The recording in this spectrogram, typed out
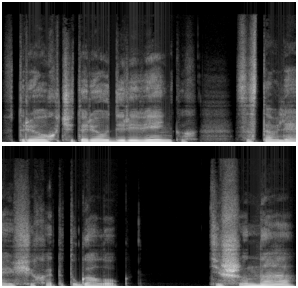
В трех-четырех деревеньках, составляющих этот уголок, тишина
